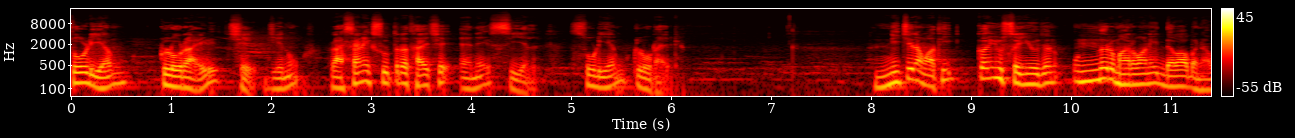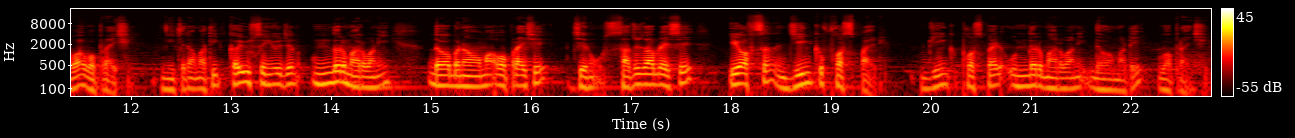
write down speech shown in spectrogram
સોડિયમ ક્લોરાઇડ છે. જેનું રાસાયણિક સૂત્ર થાય છે NaCl સોડિયમ ક્લોરાઇડ. નીચેનામાંથી કયું સંયોજન ઉંદર મારવાની દવા બનાવવા વપરાય છે? નીચેનામાંથી કયું સંયોજન ઉંદર મારવાની દવા બનાવવામાં વપરાય છે? જેનો સાચો જવાબ રહેશે એ option zinc phosphide. Zinc phosphide ઉંદર મારવાની દવા માટે વપરાય છે.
